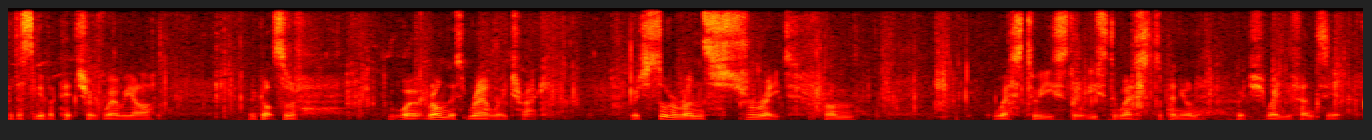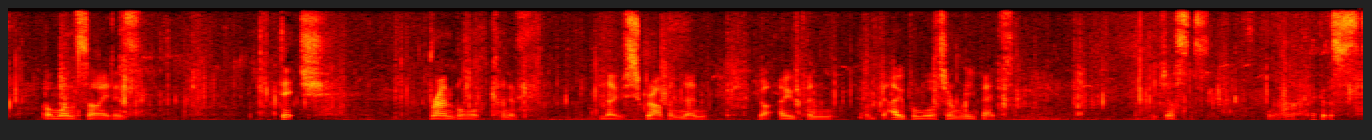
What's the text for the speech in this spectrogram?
But just to give a picture of where we are, we've got sort of, we're we're on this railway track, which sort of runs straight from west to east or east to west, depending on which way you fancy it. On one side is ditch, bramble, kind of low scrub, and then you've got open, open water and reed beds. And just wow, look at the,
